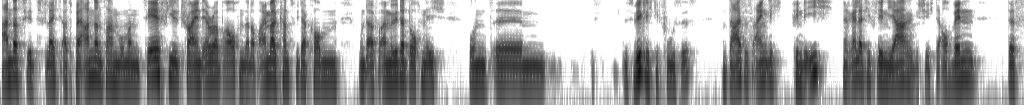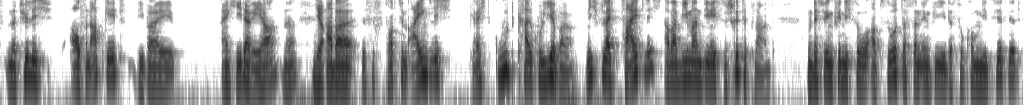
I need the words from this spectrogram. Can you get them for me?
Anders jetzt vielleicht als bei anderen Sachen, wo man sehr viel Try and Error braucht und dann auf einmal kann es wieder kommen und auf einmal wieder doch nicht und ähm, es, es wirklich diffus ist. Und da ist es eigentlich, finde ich, eine relativ lineare Geschichte. Auch wenn das natürlich auf und ab geht, wie bei eigentlich jeder Reha. Ne? Ja. Aber es ist trotzdem eigentlich recht gut kalkulierbar. Nicht vielleicht zeitlich, aber wie man die nächsten Schritte plant. Und deswegen finde ich so absurd, dass dann irgendwie das so kommuniziert wird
